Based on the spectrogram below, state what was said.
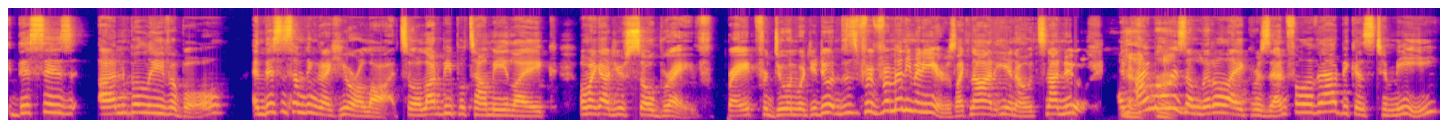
This is unbelievable. And this is something that I hear a lot. So a lot of people tell me like, "Oh my God, you're so brave, right, for doing what you're doing." This is for, for many, many years. Like, not you know, it's not new. And yeah, I'm right. always a little like resentful of that because to me,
